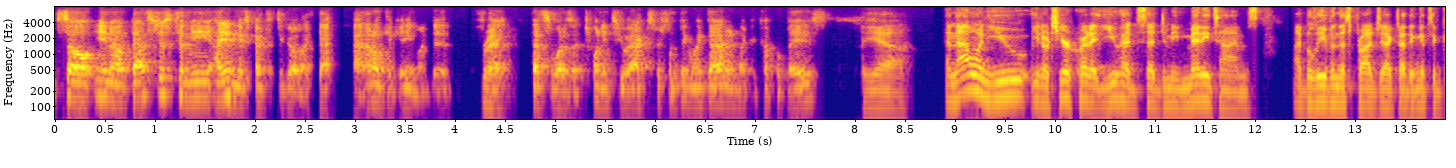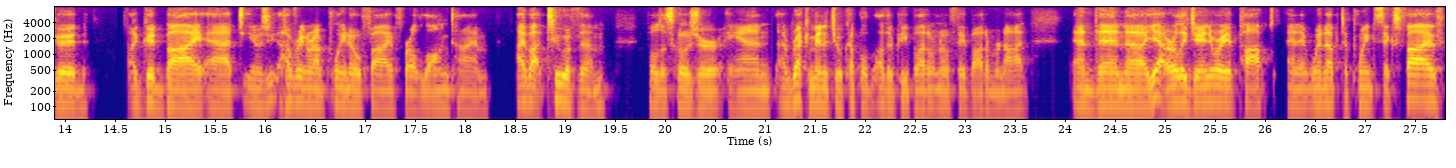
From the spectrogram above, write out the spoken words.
So you know, that's just to me. I didn't expect it to go like that. I don't think anyone did. Right. That, that's what is it, 22x or something like that in like a couple days. Yeah. And that one, you, you know, to your credit, you had said to me many times, I believe in this project. I think it's a good, a good buy at, you know, hovering around 0.05 for a long time. I bought two of them, full disclosure, and I recommended to a couple of other people. I don't know if they bought them or not. And then, uh, yeah, early January it popped and it went up to 0.65.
